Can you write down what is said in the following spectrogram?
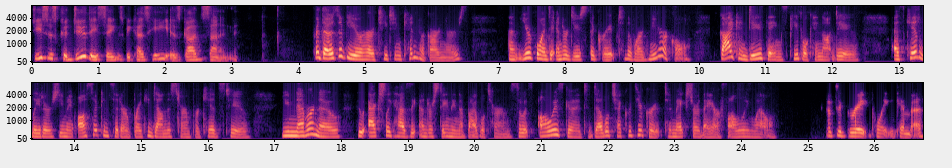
Jesus could do these things because he is God's son. For those of you who are teaching kindergartners, um, you're going to introduce the group to the word miracle. God can do things people cannot do. As kid leaders, you may also consider breaking down this term for kids too. You never know who actually has the understanding of Bible terms, so it's always good to double check with your group to make sure they are following well. That's a great point, Kimba.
